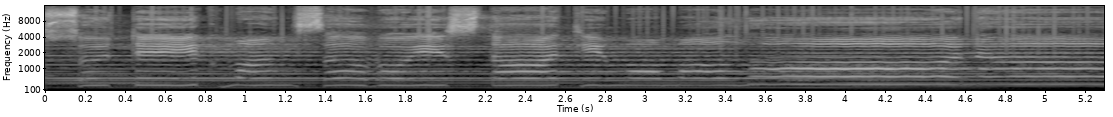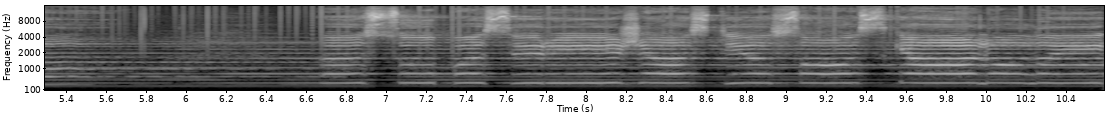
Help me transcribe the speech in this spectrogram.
suteik man savo įstatymo malonę. Pasiryžęs tiesos kelio laikytis,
